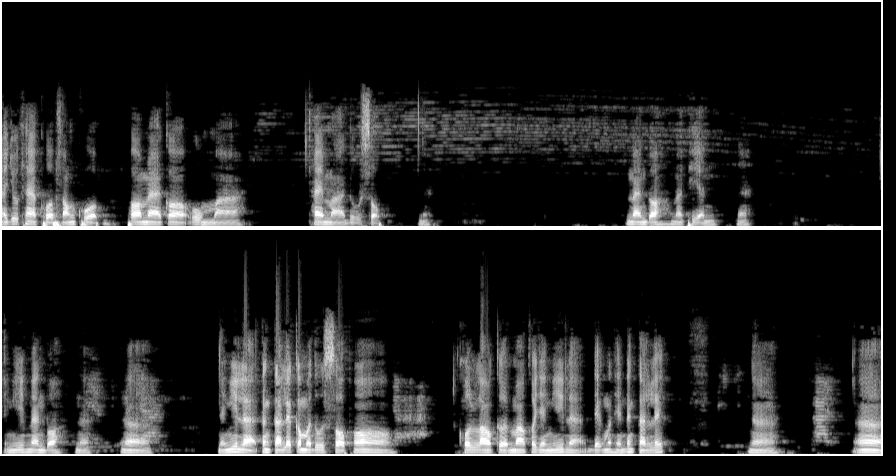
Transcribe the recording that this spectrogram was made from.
อายุแค่ขวบสองขวบ พ่อแม่ก็อุ้มมาให้มาดูศพนะแม่นบอมาเพียนนะอย่างนี้แม่นบอนะนะอย่างนี้แหละ ตั้งแต่เล็กก็มาดูศพอ๋อ คนเราเกิดมาก็อย่างนี้แหละ เด็กมันเห็นตั้งแต่เล็กนะอ่า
